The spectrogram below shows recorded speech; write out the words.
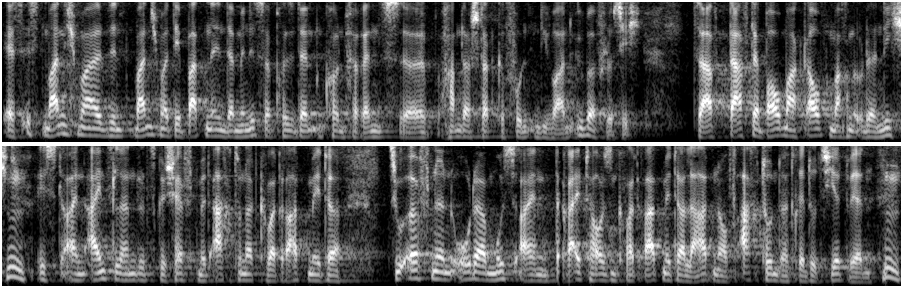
Es ist manchmal, sind manchmal Debatten in der Ministerpräsidentenkonferenz, äh, haben da stattgefunden, die waren überflüssig. Darf, darf der Baumarkt aufmachen oder nicht? Hm. Ist ein Einzelhandelsgeschäft mit 800 Quadratmeter zu öffnen oder muss ein 3000 Quadratmeter Laden auf 800 reduziert werden? Hm.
